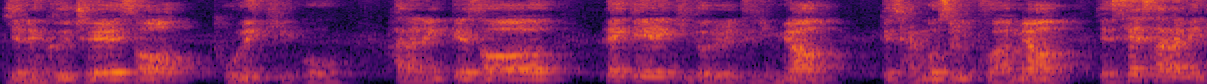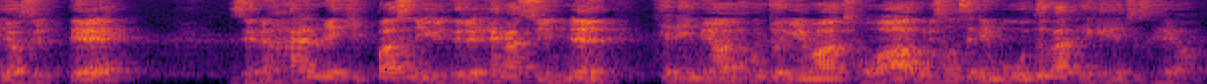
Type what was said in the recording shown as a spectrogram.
이제는 그 죄에서 돌이키고 하나님께서 회개의 기도를 드리며 그 잘못을 구하며 새 사람이 되었을 때 이제는 하나님이 기뻐하시는 일들을 행할 수 있는 태림이와 형종이와 저와 우리 선생님 모두가 되게 해주세요.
